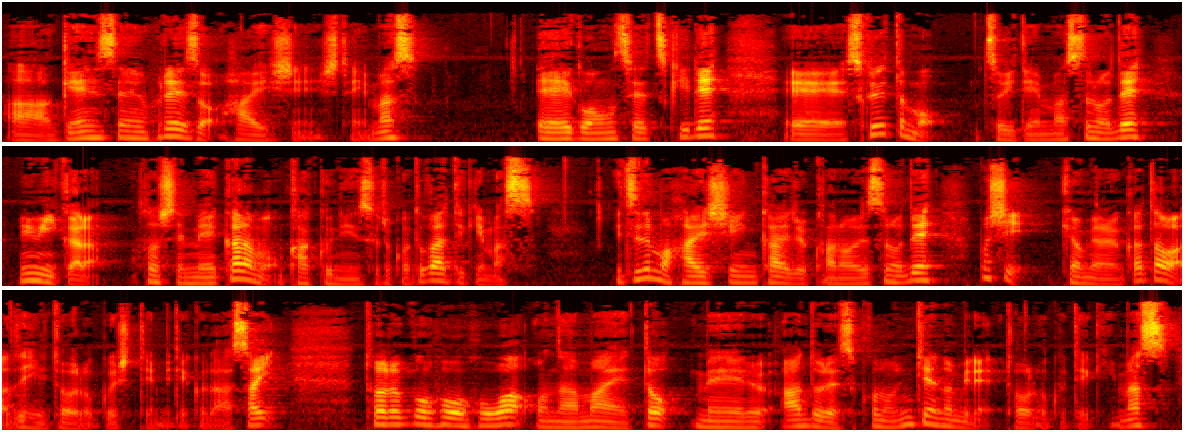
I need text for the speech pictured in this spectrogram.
あ厳選フレーズを配信しています。英語音声付きで、えー、スクリプトもついていますので、耳から、そして目からも確認することができます。いつでも配信解除可能ですので、もし興味ある方はぜひ登録してみてください。登録方法はお名前とメール、アドレス、この2点のみで登録できます。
